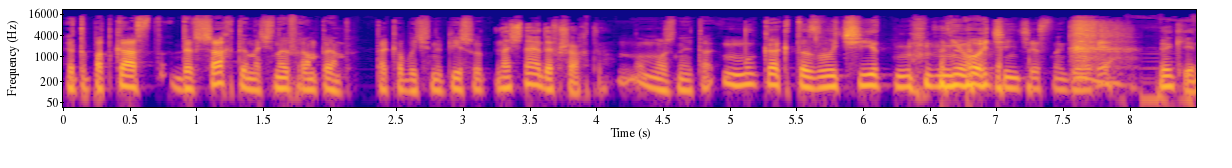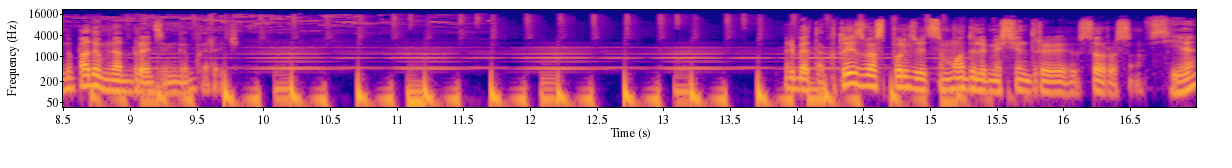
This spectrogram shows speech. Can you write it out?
это подкаст и ночной фронтенд. Так обычно пишут. Ночная дев-шахта. Ну, можно и так. Ну, как-то звучит не очень, честно говоря. Окей, ну подумай над брендингом, короче. Ребята, кто из вас пользуется модулями Синдры Сороса? Все?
